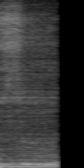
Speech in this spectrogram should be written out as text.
sun.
